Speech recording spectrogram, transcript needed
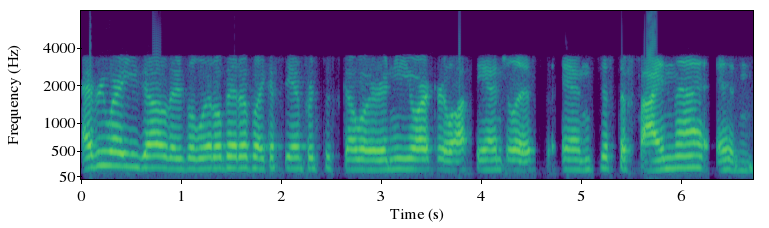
everywhere you go, there's a little bit of like a San Francisco or a New York or Los Angeles, and just to find that and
